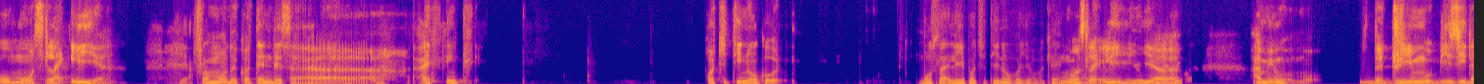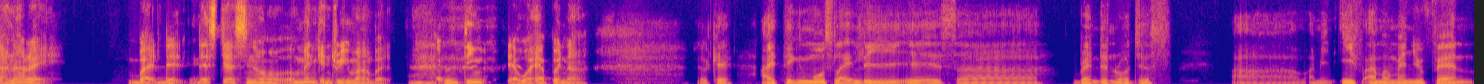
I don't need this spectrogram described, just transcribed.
oh, most likely, uh, Yeah. from all the contenders, uh, I think Pochettino could. Most likely Pochettino for you, okay? Most likely, you yeah. want- I mean, the dream would be Zidane, ah, right? But that Okay. that's just you know a man can dream, uh, but I don't think that will happen. Uh. Okay. I think most likely is uh, Brendan Rodgers. Uh, I mean, if I'm a Menu fan,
